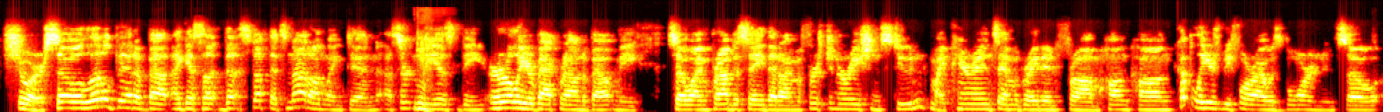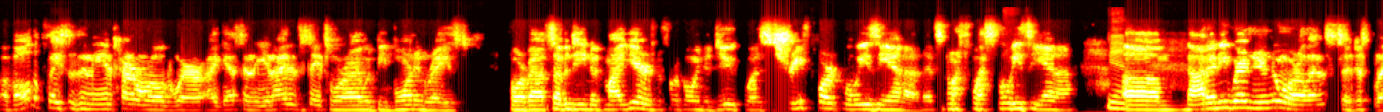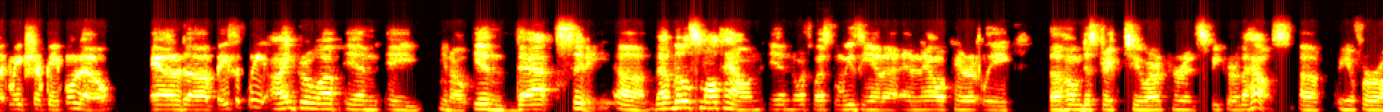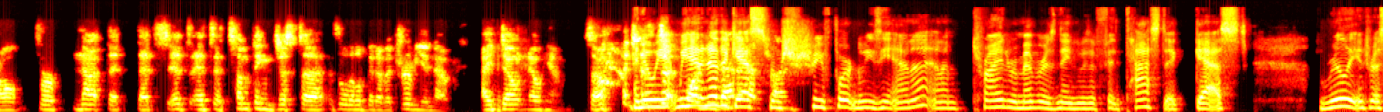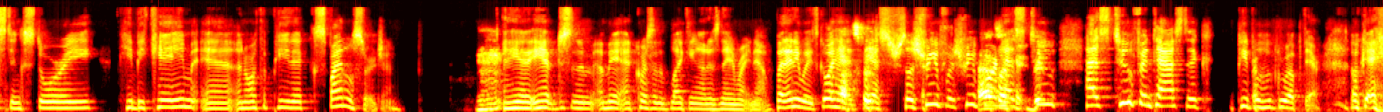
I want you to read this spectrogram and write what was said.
Sure. So, a little bit about, I guess, uh, the stuff that's not on LinkedIn uh, certainly yeah. is the earlier background about me. So, I'm proud to say that I'm a first generation student. My parents emigrated from Hong Kong a couple of years before I was born. And so, of all the places in the entire world where I guess in the United States where I would be born and raised, for about 17 of my years before going to Duke was Shreveport, Louisiana. That's Northwest Louisiana. Yeah. Um, not anywhere near New Orleans, to just let make sure people know. And uh, basically, I grew up in a you know in that city, uh, that little small town in Northwest Louisiana, and now apparently the home district to our current Speaker of the House. Uh, you know, for all for not that that's it's it's, it's something just uh, it's a little bit of a trivia note. I don't know him. So I know we had, we had another guest from Shreveport, Louisiana, and I'm trying to remember his name. He was a fantastic guest, really interesting story. He became a, an orthopedic spinal surgeon. Mm-hmm. And he had, he had just an, I mean, of course, I'm blanking on his name right now. But anyways, go ahead. yes. So Shreveport, Shreveport okay. has two has two fantastic people who grew up there. Okay.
